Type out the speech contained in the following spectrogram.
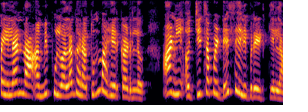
पहिल्यांदा आम्ही फुलवाला घरातून बाहेर काढलं आणि आजीचा बर्थडे सेलिब्रेट केला.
